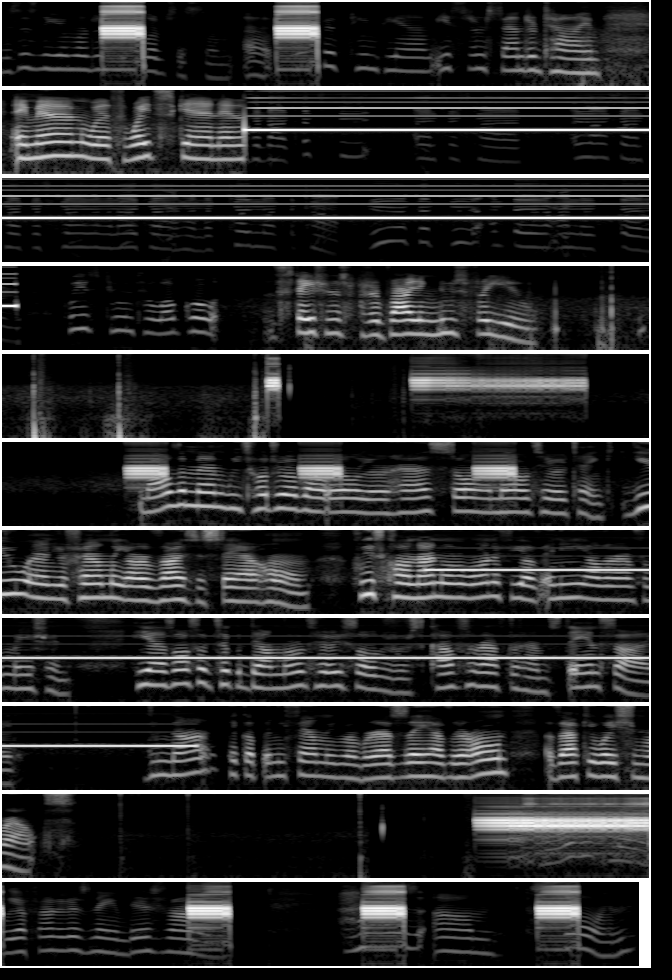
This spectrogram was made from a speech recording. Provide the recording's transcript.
This is the emergency alert system. At 4:15 p.m. Eastern Standard Time, a man with white skin and Please tune to local stations providing news for you. Now the man we told you about earlier has stolen a military tank. You and your family are advised to stay at home. Please call 911 if you have any other information. He has also taken down military soldiers. Cops are after him. Stay inside. Do not pick up any family member as they have their own evacuation routes. We have found his name. This Robin has um stolen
